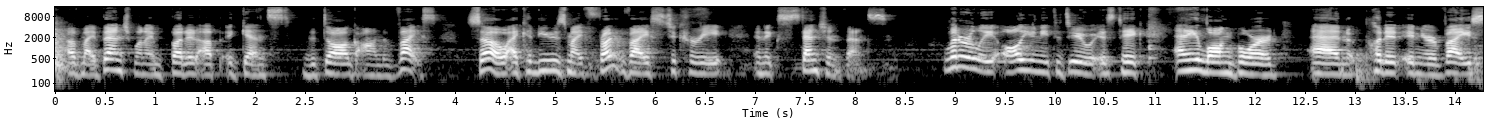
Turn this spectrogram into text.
of my bench when I butt it up against the dog on the vise. So I could use my front vise to create an extension fence. Literally, all you need to do is take any long board and put it in your vise,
